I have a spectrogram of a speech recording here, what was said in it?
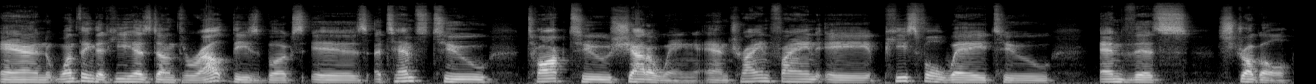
And one thing that he has done throughout these books is attempt to talk to Shadowwing and try and find a peaceful way to end this struggle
